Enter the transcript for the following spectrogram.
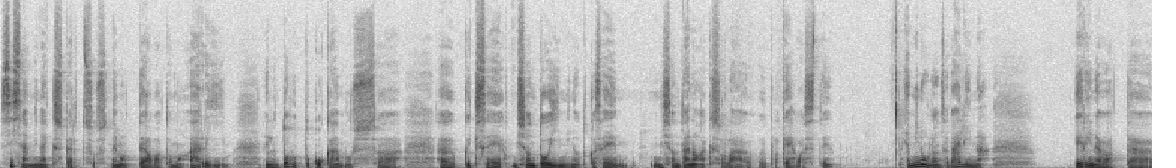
sisemine ekspertsus, nemad teavad oma äri, neil on tohutu kogemus, äh, äh, kõik see, mis on toiminud, ka see, mis on täna, eks ole, võib-olla kehvasti. ja minul on see väline erinevate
